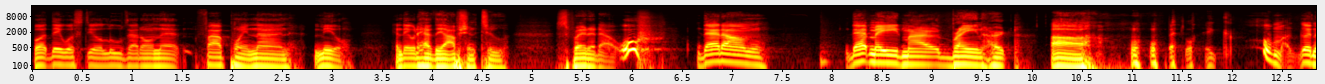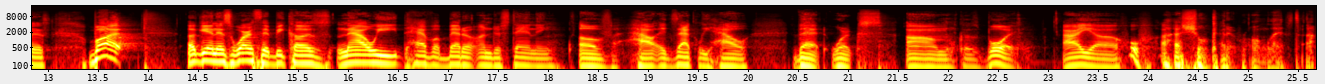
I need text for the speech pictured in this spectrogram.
but they would still lose out on that 5.9 mil, and they would have the option to spread it out. Ooh, that um, that made my brain hurt. Uh, like, oh my goodness. But again, it's worth it because now we have a better understanding of how exactly how that works. Um, because boy, I uh, whew, I sure got it wrong last time.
